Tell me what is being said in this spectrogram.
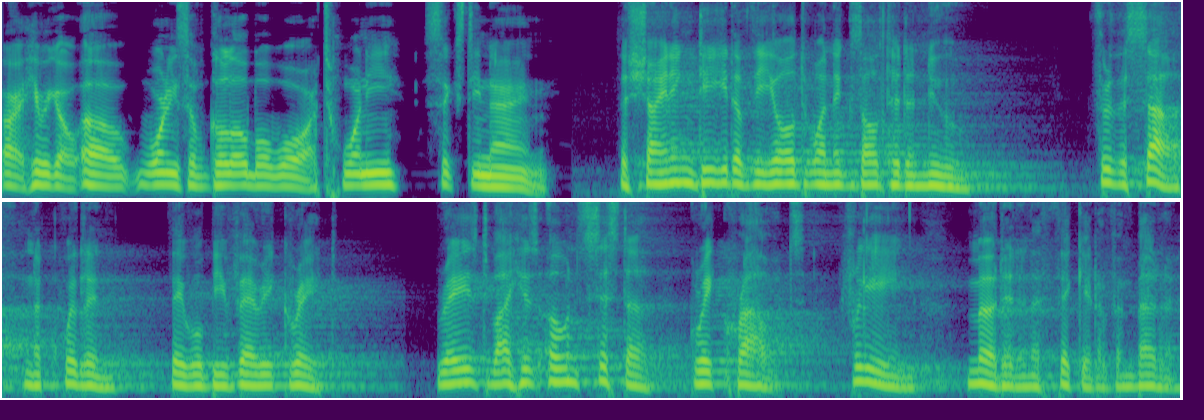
all right, here we go. Uh, warnings of global war, 2069. The shining deed of the Old One exalted anew. Through the south in Aquilin they will be very great. Raised by his own sister, great crowds, fleeing, murdered in a thicket of Emberlin.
